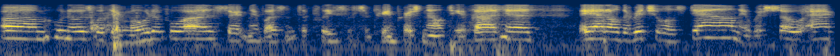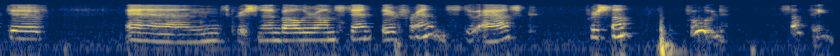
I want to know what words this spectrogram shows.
Um, who knows what their motive was? Certainly wasn't to please the Supreme Personality of Godhead. They had all the rituals down, they were so active and Krishna and Balaram sent their friends to ask for some food, something.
